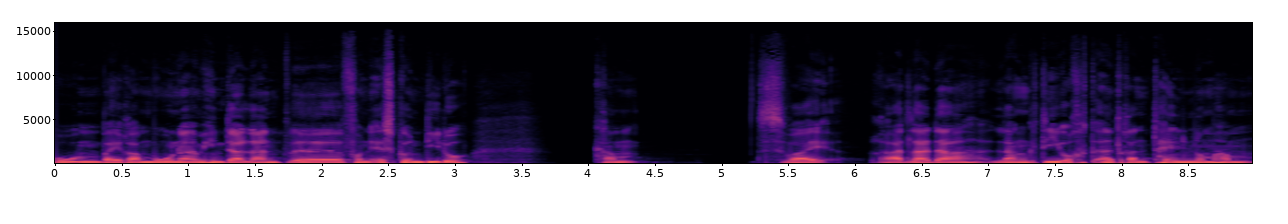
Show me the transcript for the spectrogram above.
oben bei Ramona im Hinterland äh, von Escondido, kamen zwei Radler da lang, die auch äh, dran teilgenommen haben.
